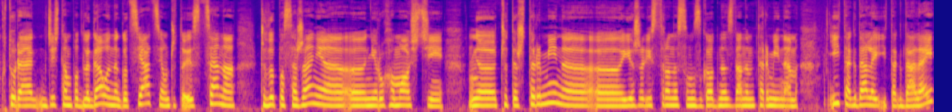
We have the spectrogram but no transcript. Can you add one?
które gdzieś tam podlegały negocjacjom, czy to jest cena, czy wyposażenie e, nieruchomości, e, czy też terminy, e, jeżeli strony są zgodne z danym terminem i tak dalej, i tak dalej.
